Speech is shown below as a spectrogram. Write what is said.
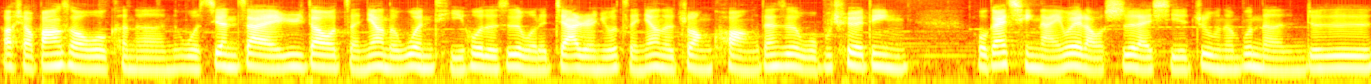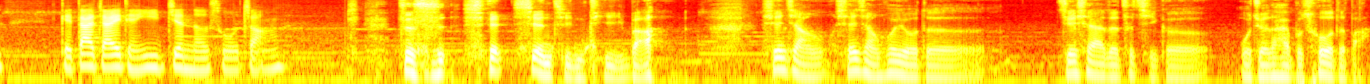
哦，小帮手，我可能我现在遇到怎样的问题，或者是我的家人有怎样的状况，但是我不确定我该请哪一位老师来协助，能不能就是给大家一点意见呢？”所长，这是陷陷阱题吧？先讲先讲会有的接下来的这几个，我觉得还不错的吧。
